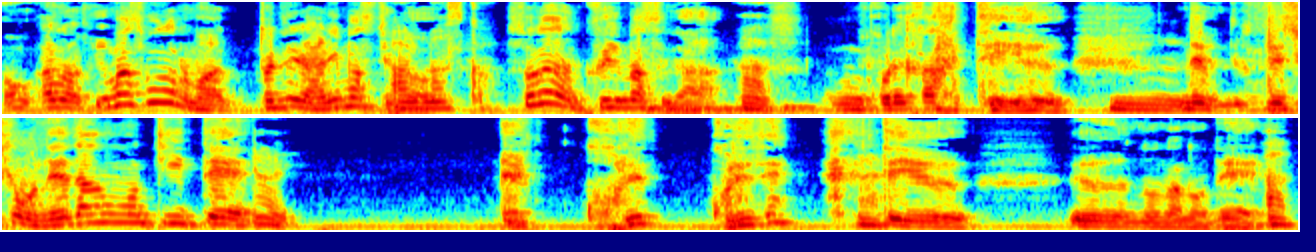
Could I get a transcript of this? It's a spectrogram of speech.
おあの、うまそうなのも時々ありますけど、ありますか？それは食いますが、はうん、これかっていう、うん。でで、しかも値段を聞いて、はい。え、これ、これで、っていううのなので、あ、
